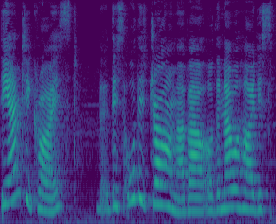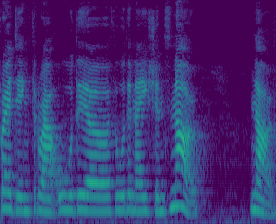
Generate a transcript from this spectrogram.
The Antichrist, this all this drama about oh the Noahide is spreading throughout all the earth, all the nations. No, no.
